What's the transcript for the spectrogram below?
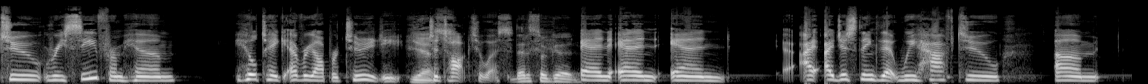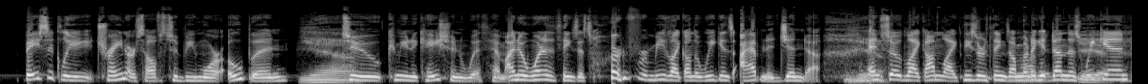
to receive from him, he'll take every opportunity Yes. to talk to us. That is so good. and and and I, I just think that we have to um, basically train ourselves to be more open Yeah. to communication with him. I know one of the things that's hard for me, like on the weekends, I have an agenda. And so like I'm like, these are things I'm gonna get done this Yeah, yeah. weekend.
